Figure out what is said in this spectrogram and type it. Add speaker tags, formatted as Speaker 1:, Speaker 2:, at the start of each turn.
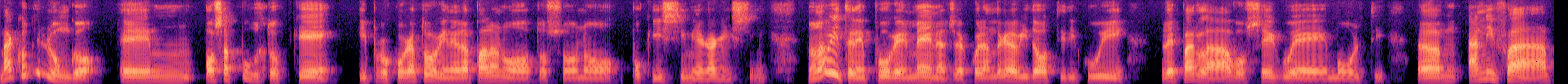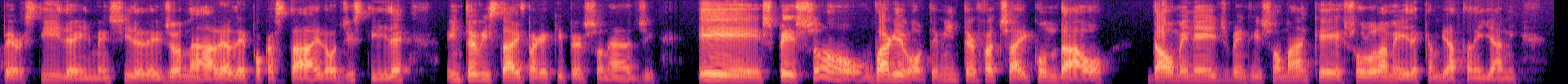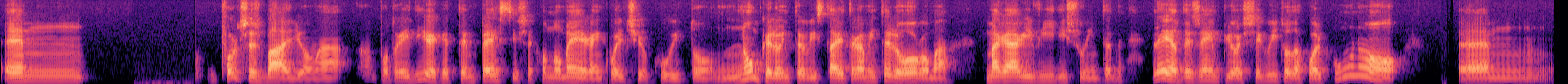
Speaker 1: Marco Del Lungo, ehm, ho saputo che i procuratori nella pallanuoto sono pochissimi e rarissimi. Non avete neppure il manager, quell'Andrea Ridotti di cui le parlavo, segue molti. Um, anni fa, per Stile, il mensile del giornale, all'epoca Style, oggi Stile, intervistai parecchi personaggi e spesso, varie volte, mi interfacciai con DAO, DAO Management, insomma anche solo la mail è cambiata negli anni. Um, forse sbaglio, ma potrei dire che Tempesti secondo me era in quel circuito. Non che lo intervistai tramite loro, ma magari vidi su internet. Lei ad esempio è seguito da qualcuno, um,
